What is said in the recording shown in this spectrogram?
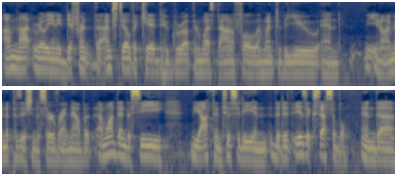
I'm not really any different. I'm still the kid who grew up in West Bountiful and went to the U and you know, I'm in a position to serve right now, but I want them to see the authenticity and that it is accessible. And uh,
